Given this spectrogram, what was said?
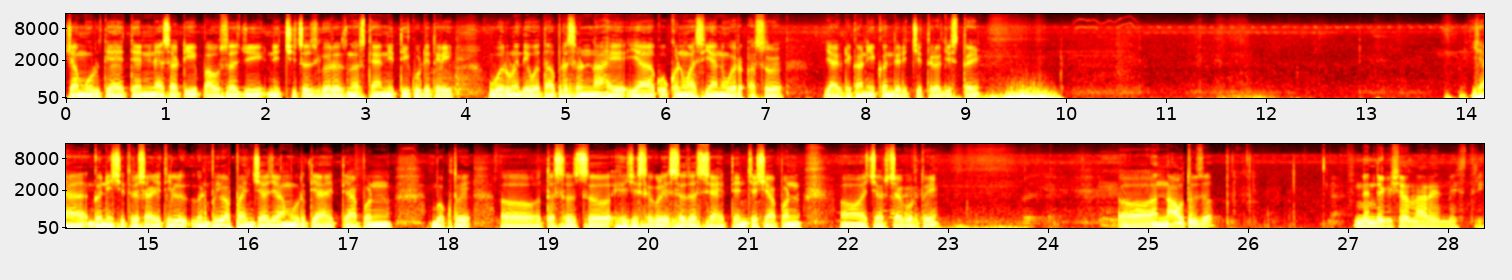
ज्या मूर्ती आहेत त्या नेण्यासाठी पावसाची निश्चितच गरज नसते आणि ती कुठेतरी वरुण देवता प्रसन्न आहे या कोकणवासियांवर असं या ठिकाणी एकंदरीत चित्र दिसतं आहे ह्या गणेश चित्रशाळेतील गणपती बाप्पांच्या ज्या मूर्त्या आहेत त्या आपण बघतोय. अ, तसंच हे जे सगळे सदस्य आहेत त्यांच्याशी आपण चर्चा करतोय. अ, नाव तुझं? नंदकिशोर नारायण मेस्त्री.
